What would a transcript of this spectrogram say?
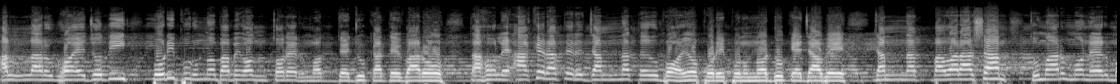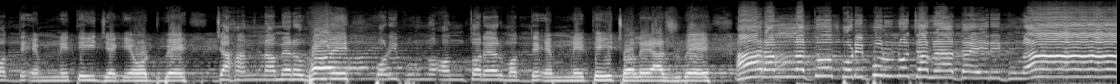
আল্লাহর ভয় যদি পরিপূর্ণভাবে অন্তরের মধ্যে ঢুকাতে পারো, তাহলে আখেরাতের জান্নাতের ভয়ও পরিপূর্ণ ঢুকে যাবে। জান্নাত পাওয়ার আশা তোমার মনের মধ্যে এমনিতেই জেগে উঠবে। জাহান্নামের ভয় পরিপূর্ণ অন্তরের মধ্যে এমনিতেই চলে আসবে। আর আল্লাহ তো পরিপূর্ণ জানা দেয় রে গুলাম।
